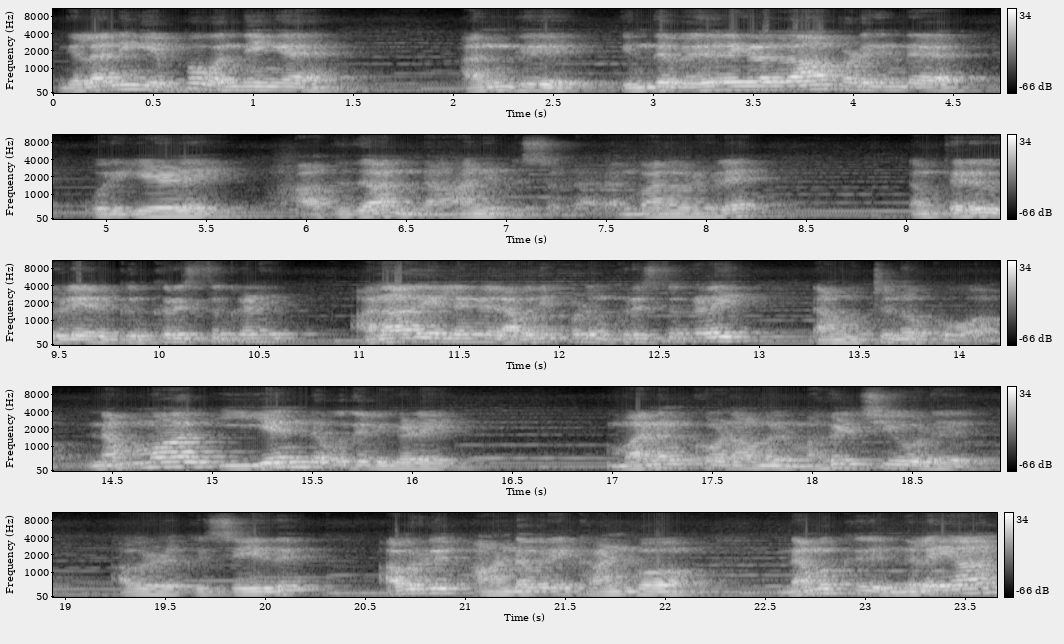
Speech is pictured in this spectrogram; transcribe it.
இங்கெல்லாம் நீங்க எப்போ வந்தீங்க? அங்கு இந்த வேலைகளெல்லாம் படுகின்ற ஒரு ஏழை அதுதான் நான் என்று சொன்னார். அன்பானவர்களே நம் தெருவுகளில் இருக்கும் கிறிஸ்துக்களை அனாதை இல்லங்களில் அவதிப்படும் கிறிஸ்துக்களை நாம் உற்று நோக்குவோம். நம்மால் இயன்ற உதவிகளை மனம் கோணாமல் மகிழ்ச்சியோடு அவர்களுக்கு செய்து அவர்களில் ஆண்டவரை காண்போம். நமக்கு நிலையான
